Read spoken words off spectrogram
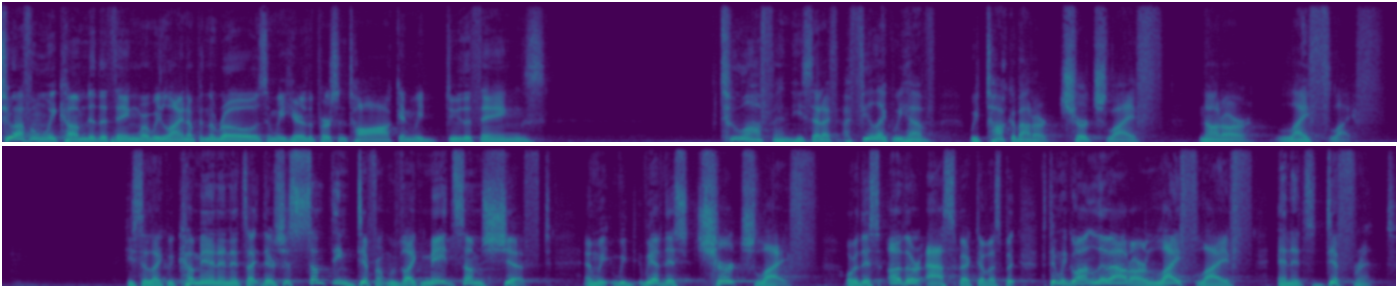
Too often we come to the thing where we line up in the rows and we hear the person talk and we do the things. Too often, he said, I, I feel like we have, we talk about our church life, not our life life. He said, like we come in and it's like there's just something different. We've like made some shift and we, we, we have this church life or this other aspect of us. But, but then we go out and live out our life life and it's different.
